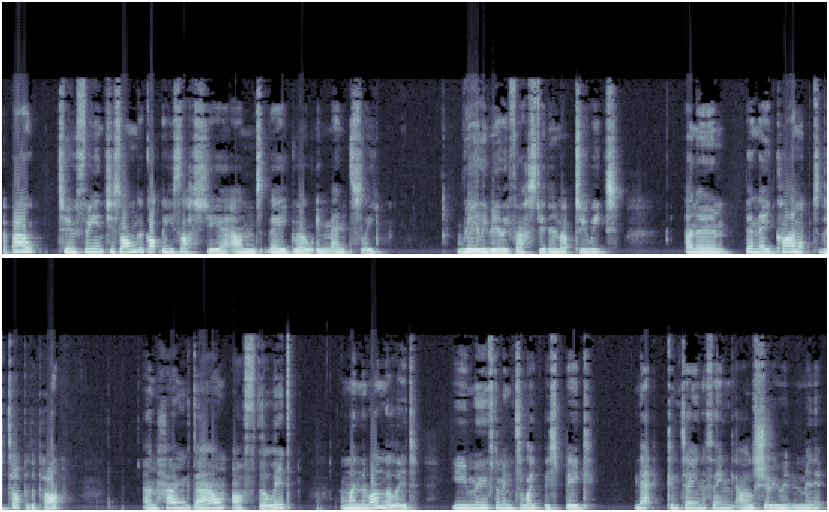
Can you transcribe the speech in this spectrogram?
about two, three inches long. I got these last year, and they grow immensely, really, really fast within about two weeks. And um, then they climb up to the top of the pot and hang down off the lid. And when they're on the lid, you move them into like this big net container thing. I'll show you in a minute.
